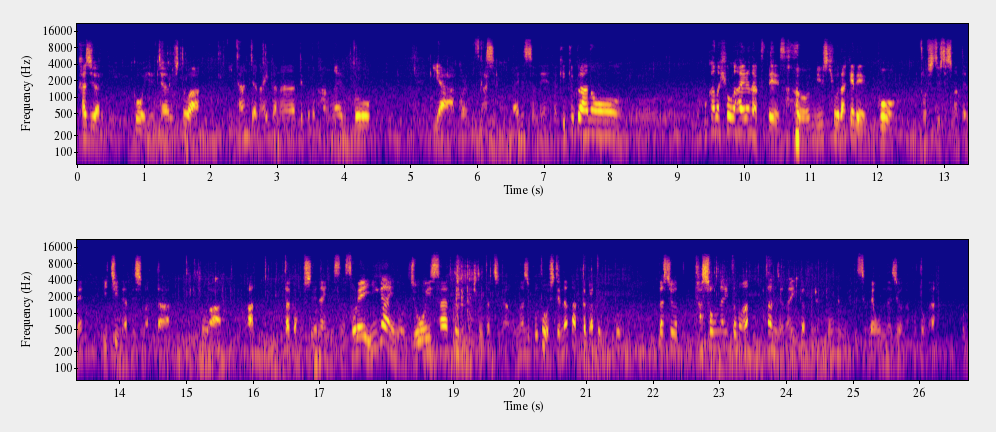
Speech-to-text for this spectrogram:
カジュアルに5を入れちゃう人はいたんじゃないかなってことを考えるといやこれ難しい問題ですよね。結局あの他の票が入らなくてその入試票だけで5突出してしまってね1位になってしまったのはあったかもしれないんですがそれ以外の上位サークルの人たちが同じことをしてなかったかというと私は多少なりともあったんじゃないかと思うんですよね同じようなことが。この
